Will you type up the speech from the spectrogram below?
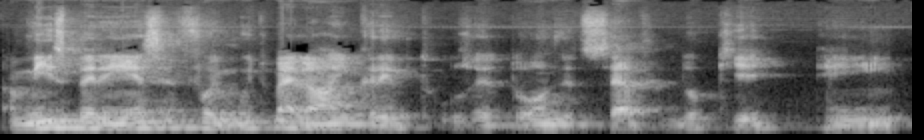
a minha experiência foi muito melhor em cripto, os retornos, etc., do que em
